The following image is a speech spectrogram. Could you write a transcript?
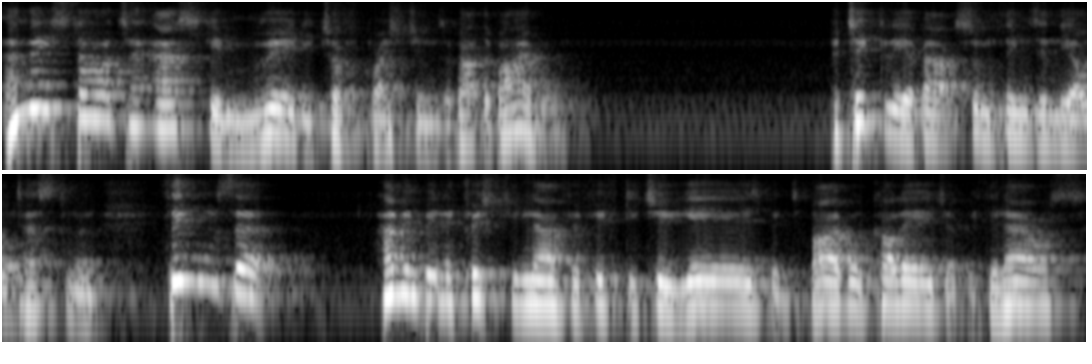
and they start to ask him really tough questions about the Bible, particularly about some things in the Old Testament. Things that, having been a Christian now for 52 years, been to Bible college, everything else,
